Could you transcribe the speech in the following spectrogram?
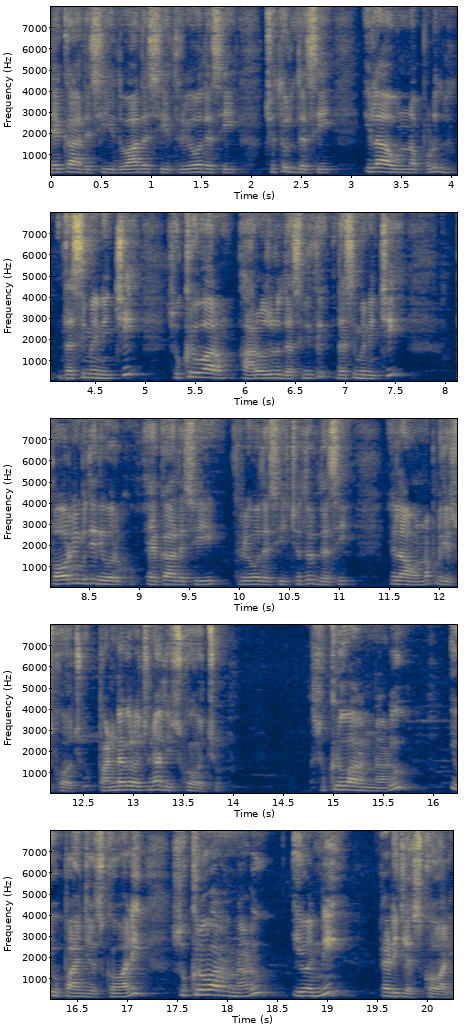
ఏకాదశి ద్వాదశి త్రయోదశి చతుర్దశి ఇలా ఉన్నప్పుడు దశమి నుంచి శుక్రవారం ఆ రోజులు దశమి దశమి నుంచి పౌర్ణమి తిథి వరకు ఏకాదశి త్రయోదశి చతుర్దశి ఇలా ఉన్నప్పుడు తీసుకోవచ్చు. పండగలు వచ్చినా తీసుకోవచ్చు. శుక్రవారం నాడు ఈ ఉపాయం చేసుకోవాలి. శుక్రవారం నాడు ఇవన్నీ రెడీ చేసుకోవాలి.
